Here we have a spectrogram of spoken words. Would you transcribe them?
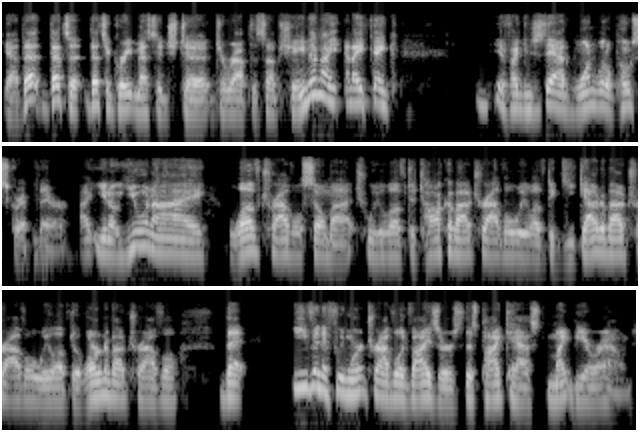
yeah that that's a that's a great message to to wrap this up shane and i and i think if I can just add one little postscript there, I, you know, you and I love travel so much. We love to talk about travel. We love to geek out about travel. We love to learn about travel. That even if we weren't travel advisors, this podcast might be around.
